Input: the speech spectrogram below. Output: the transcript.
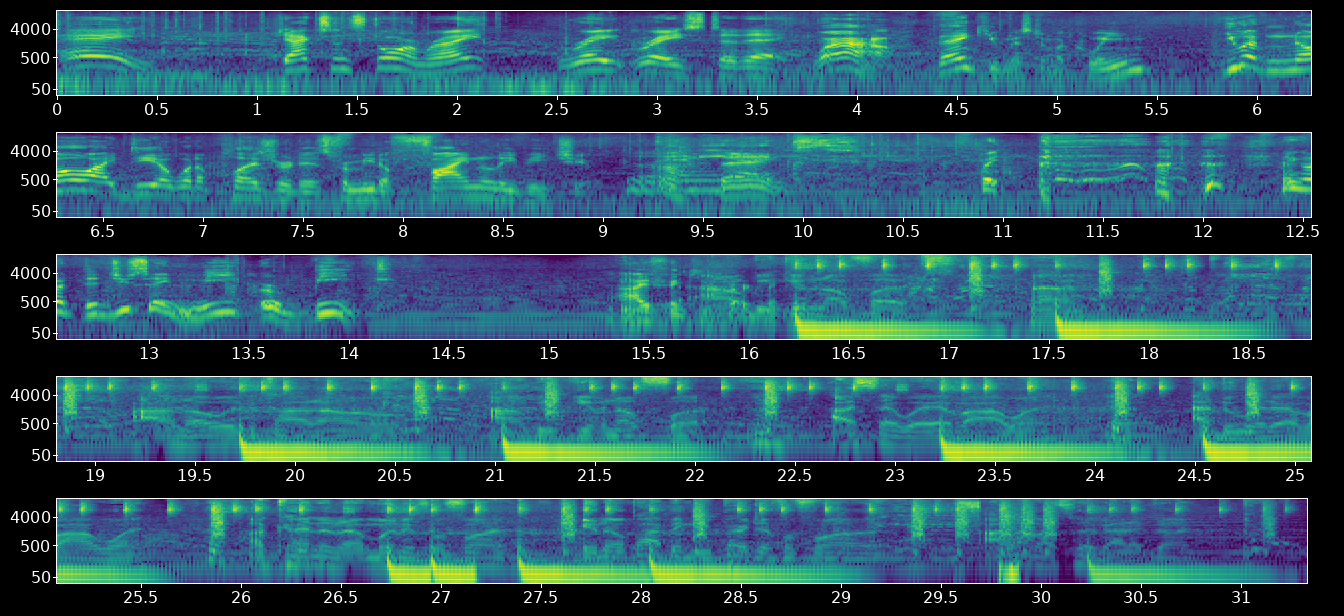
Hey, Jackson Storm, right? Great race today. Wow, thank you, Mr. McQueen. You have no idea what a pleasure it is for me to finally beat you. Oh, thanks. Wait, hang on. Did you say meet or beat? I think you I heard don't be me. giving no fucks. I don't know what to call it. I don't, be giving no fuck. I say whatever I want. Yeah, I do whatever I want. I'm counting up money for fun. You know, popping these purchase for fun. Still got a gun.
